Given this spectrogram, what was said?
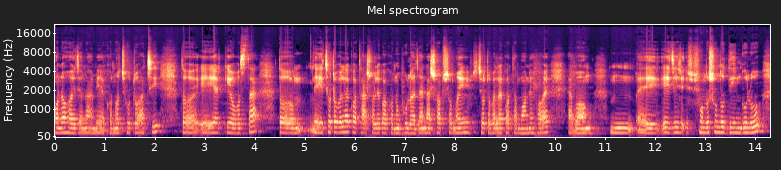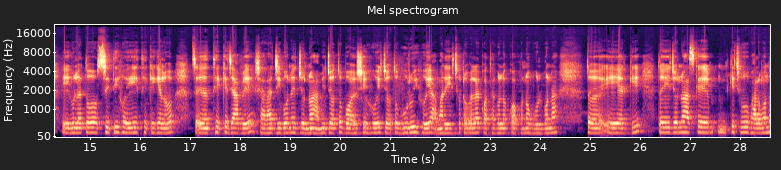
মনে হয় যেন আমি এখনও ছোট আছি। তো এই আর কি অবস্থা। তো এই ছোটোবেলার কথা আসলে কখনো ভুলা যায় না। সব সময় ছোটোবেলার কথা মনে হয় এবং এই এই যে সুন্দর সুন্দর দিনগুলো, এগুলো তো স্মৃতি হয়েই থেকে গেল থেকে যাবে সারা জীবনের জন্য। আমি যত বয়সী হই, যত বুড়োই হই, আমার এই ছোটোবেলার কথাগুলো কখনো ভুলবো না। তো এই আর কি। তো এই জন্য আজকে কিছু ভালো মন্দ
